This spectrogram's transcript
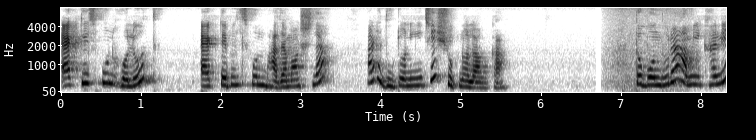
এক স্পুন হলুদ, এক টেবিল স্পুন ভাজা মশলা আর দুটো নিয়েছি শুকনো লঙ্কা। তো বন্ধুরা, আমি এখানে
